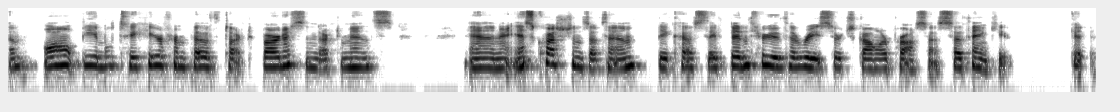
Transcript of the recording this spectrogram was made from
um, all be able to hear from both Dr. Bardes and Dr. Minc and ask questions of them because they've been through the research scholar process. So thank you. Good.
